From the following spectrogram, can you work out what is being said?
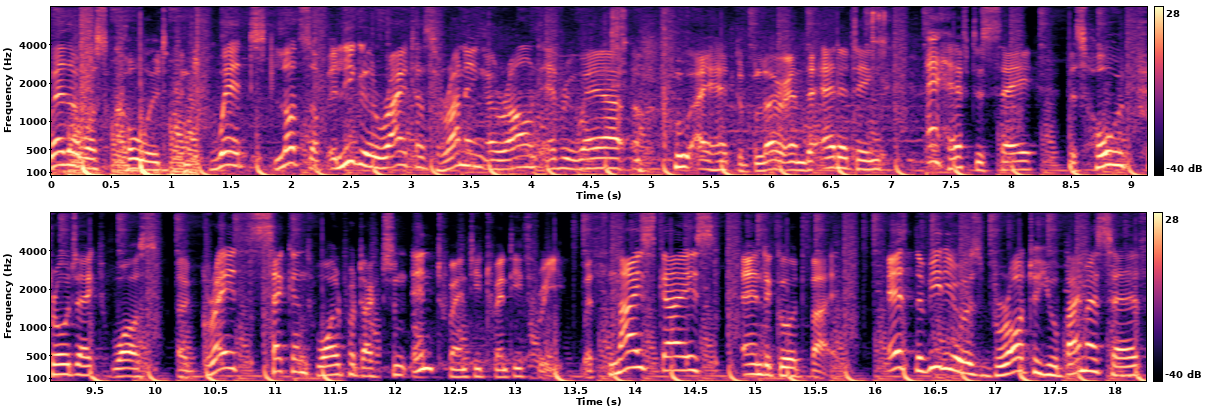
Weather was cold and wet, lots of illegal writers running around everywhere who I had to blur in the editing, I have to say this whole project was a great second wall production in 2023 with nice guys and a good vibe. As the video is brought to you by myself,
